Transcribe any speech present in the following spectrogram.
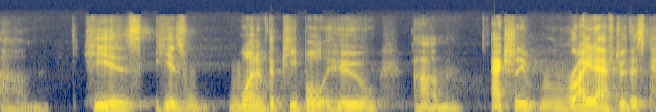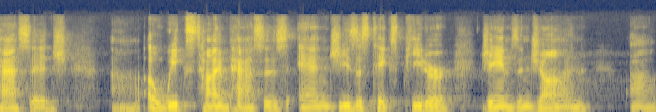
Um, he is he is one of the people who um, actually right after this passage uh, a week's time passes, and Jesus takes Peter, James, and John uh,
